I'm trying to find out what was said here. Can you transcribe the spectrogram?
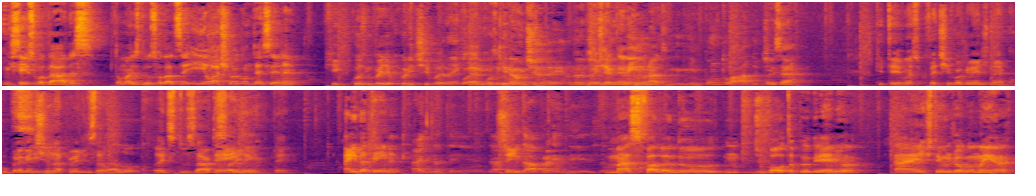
Em seis rodadas. Então mais duas rodadas. E eu acho que vai acontecer, né? que conseguiu perder pro Curitiba, né? Que, É, conseguiu. Que não tinha ganho. né? Não tinha ganho nem, nem pontuado. Tipo. Pois é. Que teve uma expectativa grande, né? Com o Bragantino Sim. na primeira divisão. Tá louco. Antes do Zago sair. tem, tem. Ainda tem, né? Ah, ainda tem. Ainda acho Sim. que dá pra render. sabe? Mas falando de volta pro Grêmio, a gente tem um jogo amanhã,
